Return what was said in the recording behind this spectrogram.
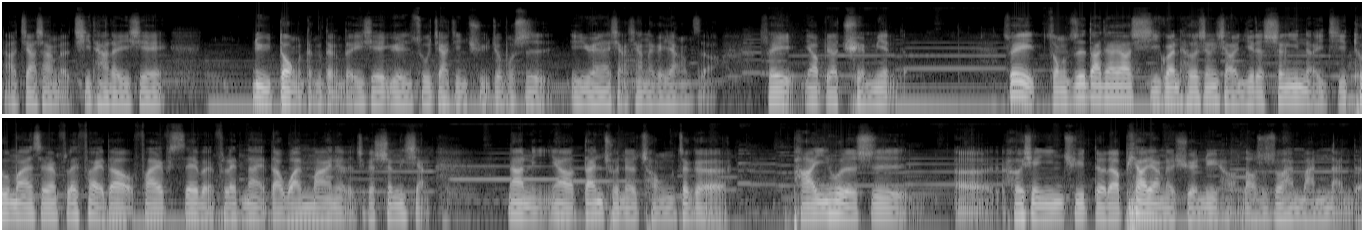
然后加上了其他的一些律动等等的一些元素加进去，就不是你原来想象那个样子哦。所以要比较全面的。所以总之，大家要习惯和声小音阶的声音呢，以及 two minor seven flat five 到 five seven flat nine 到 one minor 的这个声响。那你要单纯的从这个爬音或者是呃和弦音去得到漂亮的旋律哈，老实说还蛮难的。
